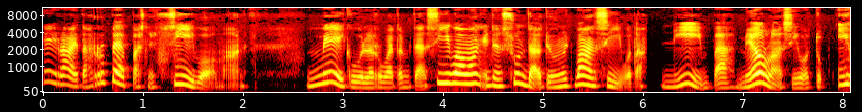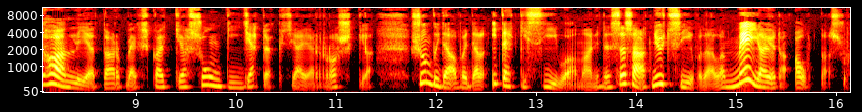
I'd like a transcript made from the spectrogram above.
Hei Raita, rupeapas nyt siivoamaan. Me ei kuule ruveta mitään siivoamaan, joten sun täytyy nyt vaan siivota. Niinpä, me ollaan siivottu ihan liian tarpeeksi kaikkia sunkin jätöksiä ja roskia. Sun pitää opetella itsekin siivoamaan, joten sä saat nyt siivotella. Me ei aiota auttaa sua.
